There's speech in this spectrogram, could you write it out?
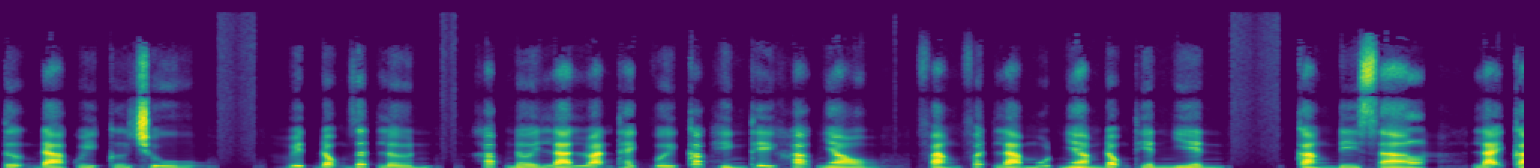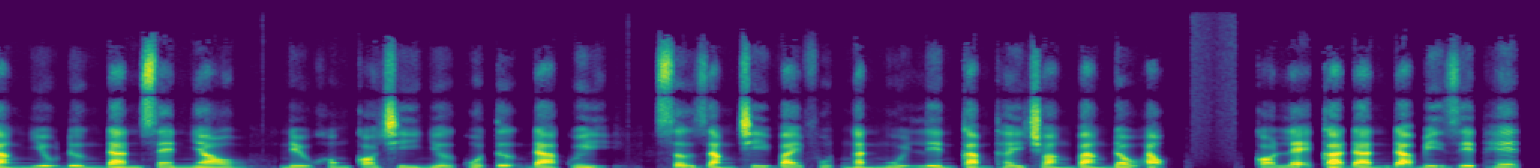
tượng đá quỷ cư trú. Huyệt động rất lớn, khắp nơi là loạn thạch với các hình thể khác nhau, phảng phất là một nham động thiên nhiên. Càng đi xa, lại càng nhiều đường đan xen nhau, nếu không có trí nhớ của tượng đá quỷ, sợ rằng chỉ vài phút ngắn ngủi liền cảm thấy choáng váng đầu óc. Có lẽ cả đàn đã bị diệt hết,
